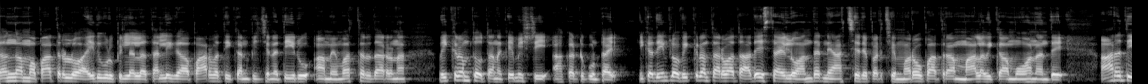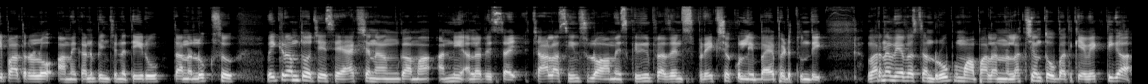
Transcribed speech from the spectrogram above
గంగమ్మ పాత్రలో ఐదుగురు పిల్లల తల్లిగా పార్వతి కనిపించిన తీరు ఆమె వస్త్రధారణ విక్రమ్తో తన కెమిస్ట్రీ ఆకట్టుకుంటాయి. ఇక దీంట్లో విక్రమ్ తర్వాత అదే స్థాయిలో అందరినీ ఆశ్చర్యపరిచే మరో పాత్ర మాలవిక మోహన్ అంతే ఆరతి పాత్రలో ఆమె కనిపించిన తీరు తన లుక్స్ విక్రమ్తో చేసే యాక్షన్ హంగామా అన్నీ అలరిస్తాయి. చాలా సీన్స్లో ఆమె స్క్రీన్ ప్రజెన్స్ ప్రేక్షకుల్ని భయపెడుతుంది. వర్ణ వ్యవస్థను రూపుమాపాలన్న లక్ష్యంతో బతికే వ్యక్తిగా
